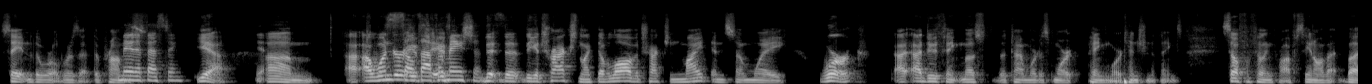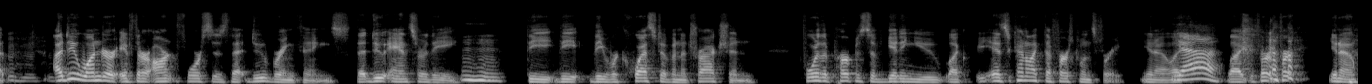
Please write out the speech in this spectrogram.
say it into the world, what is that? The promise. manifesting Yeah. Yeah. Um I, I wonder if, if self-affirmation. the, the the attraction, like the law of attraction, might in some way work. I, I do think most of the time we're just more paying more attention to things, self-fulfilling prophecy and all that. But Mhm, I do wonder if there aren't forces that do bring things that do answer the Mhm. the the the request of an attraction for the purpose of getting you like it's kind of like the first one's free, you know, like yeah. like for, for you know,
